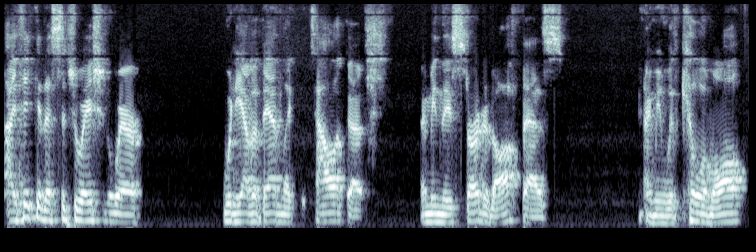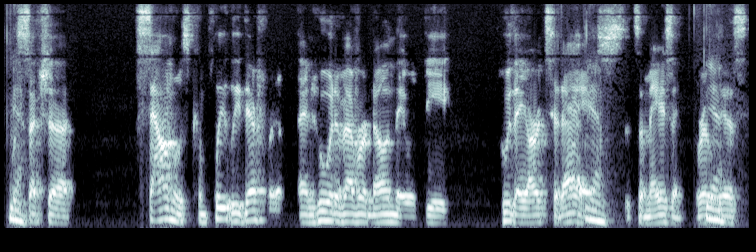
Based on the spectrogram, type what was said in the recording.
I think in a situation where when you have a band like Metallica, I mean, they started off as, I mean, with Kill 'Em All, yeah. such a sound was completely different, and who would have ever known they would be who they are today. Yeah. It's, it's amazing. It really yeah. is.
